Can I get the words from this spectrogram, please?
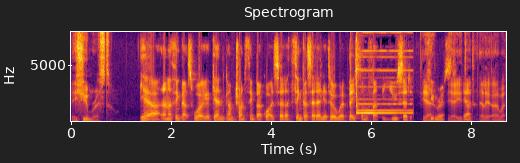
A humorist. Yeah, and I think that's what again. I'm trying to think back what I said. I think I said Elliott Erwitt based on the fact that you said Yeah, humorist. Yeah, you did, Elliott Erwitt.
